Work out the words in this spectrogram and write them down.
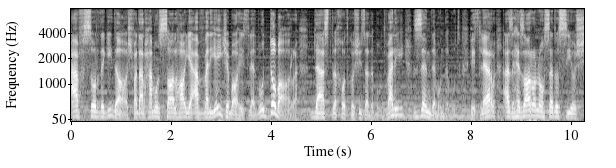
افسردگی داشت و در همون سالهای اولیه‌ای که با هیتلر بود دوبار دست به خودکشی زده بود ولی زنده مونده بود. هیتلر از 1936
